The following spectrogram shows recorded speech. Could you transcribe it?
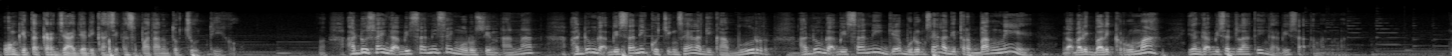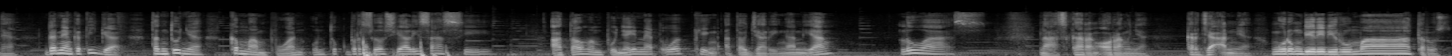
wong kita kerja aja dikasih kesempatan untuk cuti kok. Aduh saya nggak bisa nih saya ngurusin anak. Aduh nggak bisa nih kucing saya lagi kabur. Aduh nggak bisa nih dia burung saya lagi terbang nih. Nggak balik-balik ke rumah. Yang nggak bisa dilatih nggak bisa teman-teman. Ya. Dan yang ketiga tentunya kemampuan untuk bersosialisasi atau mempunyai networking atau jaringan yang luas. Nah sekarang orangnya kerjaannya ngurung diri di rumah terus.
